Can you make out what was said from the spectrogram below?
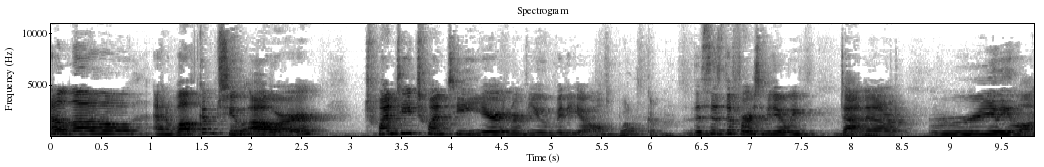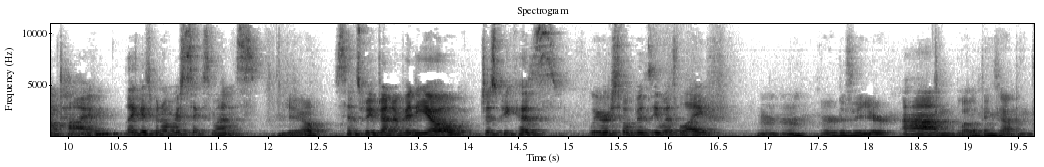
Hello, and welcome to Hello. our 2020 year in review video. Welcome. This is the first video we've done in a really long time. Like it's been over six months Yep. since we've done a video, just because we were so busy with life. Mm-hmm. Very busy year. Um, A lot of things happened.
